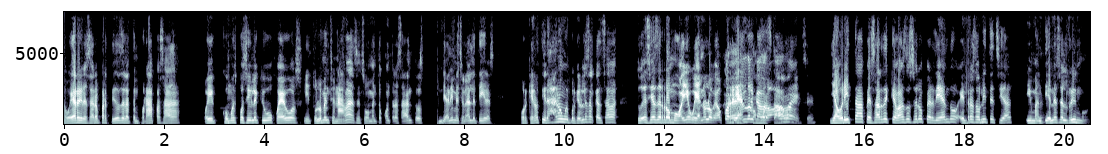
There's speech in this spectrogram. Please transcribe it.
voy a regresar a partidos de la temporada pasada. Oye, ¿cómo es posible que hubo juegos? Y tú lo mencionabas en su momento contra Santos, ya ni mencioné el de Tigres. ¿Por qué no tiraron, güey? ¿Por qué no les alcanzaba? Tú decías de Romo, oye, güey, ya no lo veo corriendo el cabrón, güey. Sí. Y ahorita, a pesar de que vas 2-0 perdiendo, entras a una intensidad y mantienes el ritmo.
